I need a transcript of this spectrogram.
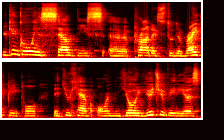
you can go and sell these uh, products to the right people that you have on your YouTube videos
